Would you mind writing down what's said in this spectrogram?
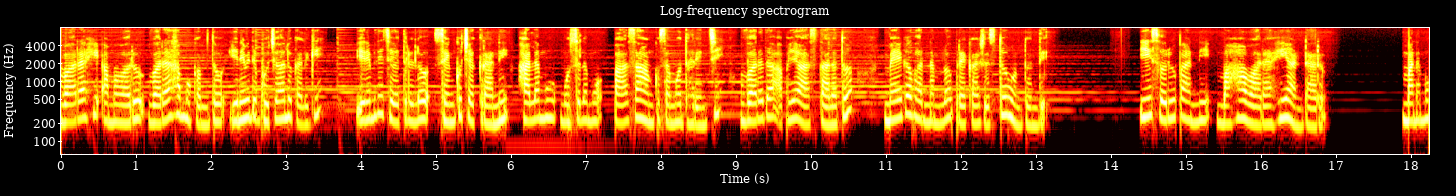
వారాహి అమ్మవారు వరాహ ముఖంతో ఎనిమిది భుజాలు కలిగి ఎనిమిది చేతులలో శంకు చక్రాన్ని హలము ముసలము పాస అంకుశము ధరించి వరద అభయ ఆస్తాలతో మేఘవర్ణంలో ప్రకాశిస్తూ ఉంటుంది. ఈ స్వరూపాన్ని మహావారాహి అంటారు. మనము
